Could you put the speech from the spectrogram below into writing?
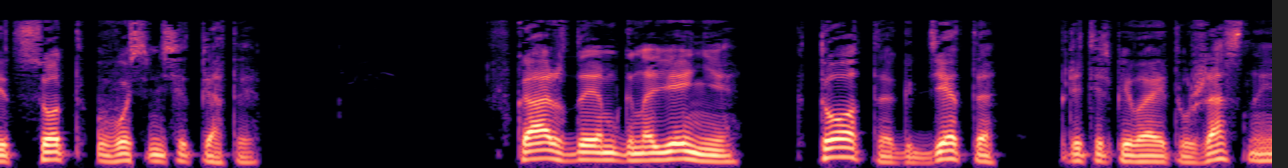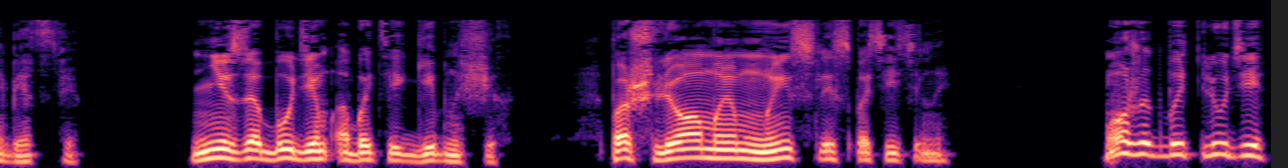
585. В каждое мгновение кто-то где-то претерпевает ужасное бедствие. Не забудем об этих гибнущих, пошлем им мысли спасительные. Может быть, люди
